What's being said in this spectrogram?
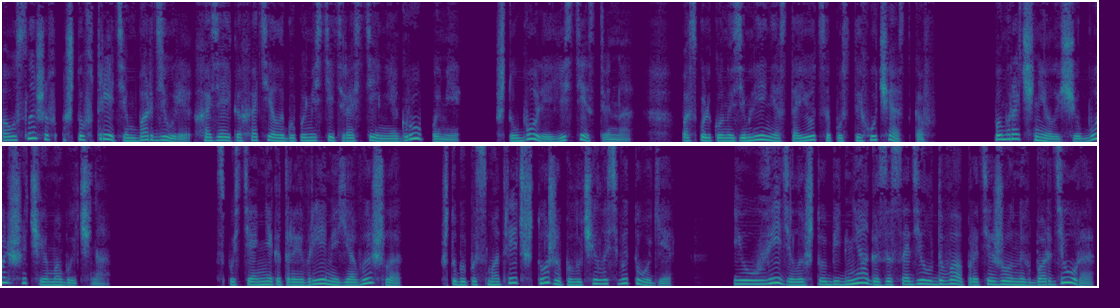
а услышав, что в третьем бордюре хозяйка хотела бы поместить растения группами, что более естественно, поскольку на земле не остается пустых участков. Помрачнел еще больше, чем обычно. Спустя некоторое время я вышла, чтобы посмотреть, что же получилось в итоге, и увидела, что бедняга засадил два протяженных бордюра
